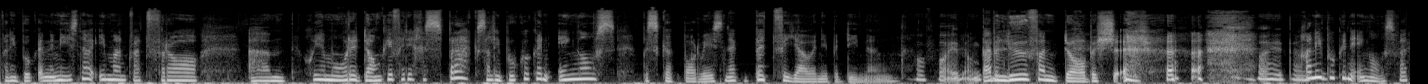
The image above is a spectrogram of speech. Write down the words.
van die boek en, en hier's nou iemand wat vra ehm um, goeiemôre dankie vir die gesprek. Sal die boek ook in Engels beskikbaar wees? En ek bid vir jou in die bediening. Oh, baie dankie. Babeloo van Derbyshire. Baie dankie. gaan die boek in Engels? Wat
